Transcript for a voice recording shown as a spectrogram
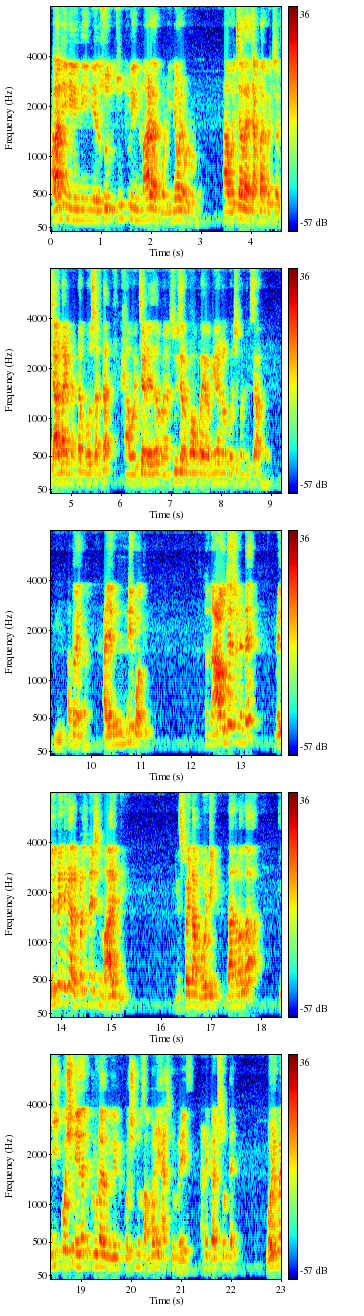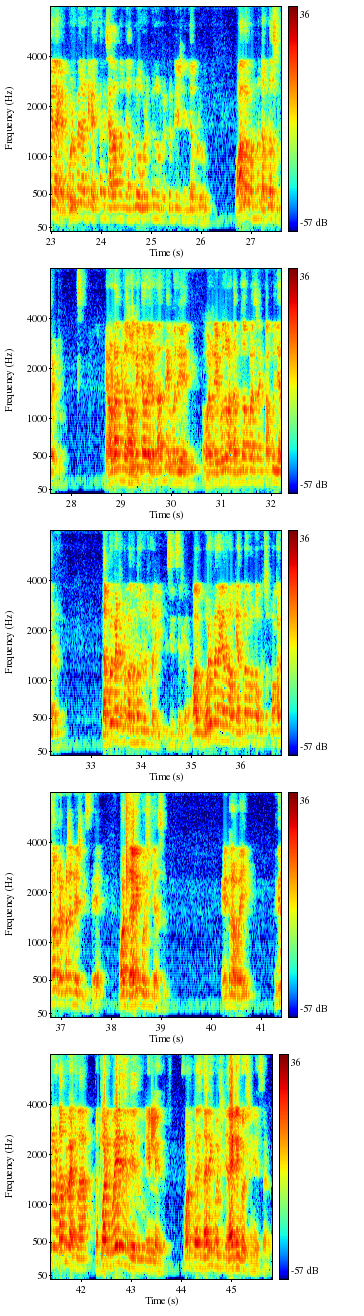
అలానే నేను ఇన్ని సూత్రులు ఇన్ని మాడాలనుకోండి ఇన్నేవాడు ఎవడు ఉండదు ఆ వచ్చావు చెప్పడానికి వచ్చావు చాడడానికి అంట బోస్ అంట ఆ వచ్చాడు ఏదో చూసారు పోపోయా మీరంటే వచ్చి మనం చూసాం అంటారు. అర్థమైందా? అవన్నీ పోతాయి. నా ఉద్దేశం ఏంటంటే మెల్లిమెల్లిగా రిప్రజెంటేషన్ మారింది ఇన్స్పైట్ ఆఫ్ ఓటింగ్ దానివల్ల ఈ క్వశ్చన్ ఏదైతే crude oil related question somebody has to raise అంటే గట్స్ ఉంటాయి. ఓడిపోయినా కానీ ఓడిపోయినా అంటే ఖచ్చితంగా చాలా మంది అందులో ఓడిపోయిన రిప్రజెంటేషన్ వెళ్ళినప్పుడు వాళ్ళు కొంతమంది డబ్బులు అసలు పెట్టరు. గెలవడానికి డబ్బులు. పెట్టేవాడే కదా అంటే వరి అది వాడు అవును. రేపు పొద్దున్న డబ్బులు సంపాదించడానికి తప్పులు చేస్తారు. డబ్బులు పెట్టకుండా కొంతమంది నుంచున్నారు సిన్సియర్గా వాళ్ళు ఓడిపోయినా కానీ వాళ్ళకి ఎంతో కొంత ఒక చోట రిప్రజెంటేషన్ ఇస్తే వాడు ధైర్యం క్వశ్చన్ చేస్తాడు. ఏంట్రా భయ్ ఎందుకంటే వాడు డబ్బులు పెట్టలా. వాడికి పోయేదేం లేదు. ఏం లేదు. వాడు ధైర్యం క్వశ్చన్ రైటింగ్ క్వశ్చన్ చేస్తాడు.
